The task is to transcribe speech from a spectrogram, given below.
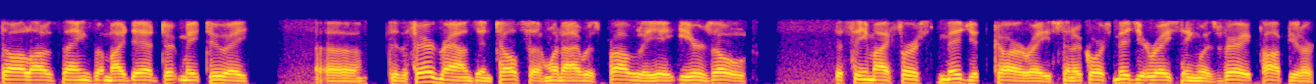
saw a lot of things, but my dad took me to a uh, to the fairgrounds in Tulsa when I was probably eight years old to see my first midget car race. And of course, midget racing was very popular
